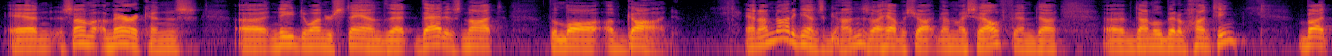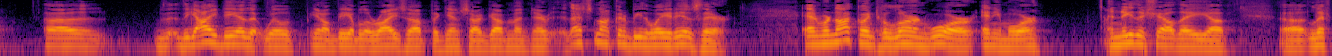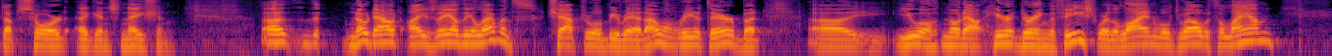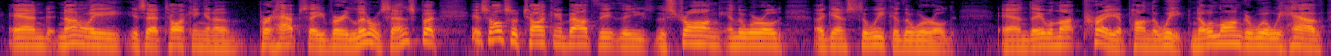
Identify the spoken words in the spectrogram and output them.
And some Americans uh, need to understand that that is not the law of God. And I'm not against guns. I have a shotgun myself, and uh, I've done a little bit of hunting. But uh, the, the idea that we'll, you know, be able to rise up against our government, that's not going to be the way it is there. And we're not going to learn war anymore, and neither shall they uh, uh, lift up sword against nation. Uh, the, no doubt Isaiah the 11th chapter will be read. I won't read it there, but uh, you will no doubt hear it during the feast where the lion will dwell with the lamb. And not only is that talking in a perhaps a very literal sense, but it's also talking about the, the, the strong in the world against the weak of the world. And they will not prey upon the weak. No longer will we have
